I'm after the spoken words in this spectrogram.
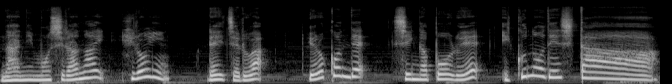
何も知らないヒロインレイチェルは喜んでシンガポールへ行くのでした。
